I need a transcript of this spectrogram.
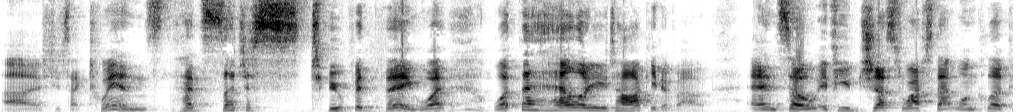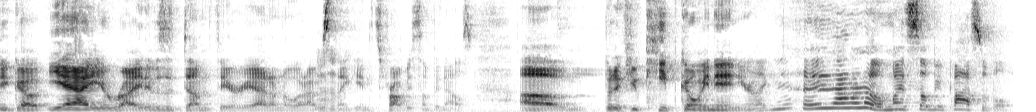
Uh, she's like, twins? That's such a stupid thing. What, what the hell are you talking about? And so if you just watch that one clip, you go, yeah, you're right. It was a dumb theory. I don't know what I was mm-hmm. thinking. It's probably something else. Um, but if you keep going in, you're like, eh, I don't know. It might still be possible.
